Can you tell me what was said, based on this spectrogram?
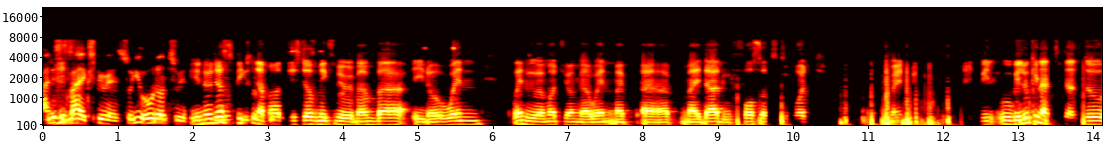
and this is my experience. So you hold on to it. you know, just know, speaking about this just makes me remember, you know, when when we were much younger, when my uh, my dad would force us to watch documentary, we, we'll be looking at it as though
